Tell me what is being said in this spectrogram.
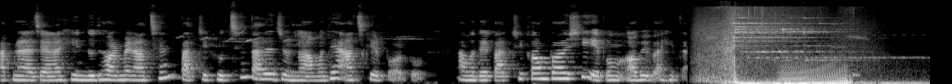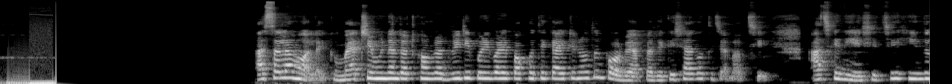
আপনারা যারা হিন্দু ধর্মের আছেন, পাত্রী খুঁজছেন, তাদের জন্য আমাদের আজকের পর্ব। আমাদের পাত্রী কম বয়সী এবং অবিবাহিতা। আসসালামু আলাইকুম। ম্যাট্রিমিনাল ডট কম ডট পরিবারের পক্ষ থেকে একটি নতুন পর্বে আপনাদেরকে স্বাগত জানাচ্ছি। আজকে নিয়ে এসেছি হিন্দু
